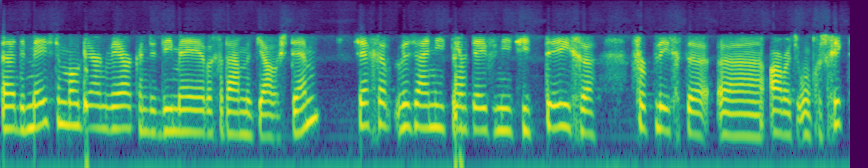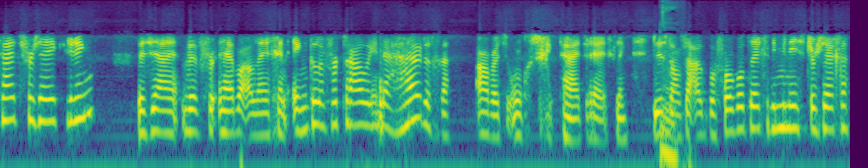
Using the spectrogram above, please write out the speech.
uh, de meeste modern werkenden die mee hebben gedaan met jouw stem, zeggen we zijn niet per definitie tegen verplichte uh, arbeidsongeschiktheidsverzekering. We, zijn, we hebben alleen geen enkele vertrouwen in de huidige arbeidsongeschiktheidsregeling. Dus dan zou ik bijvoorbeeld tegen die minister zeggen:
